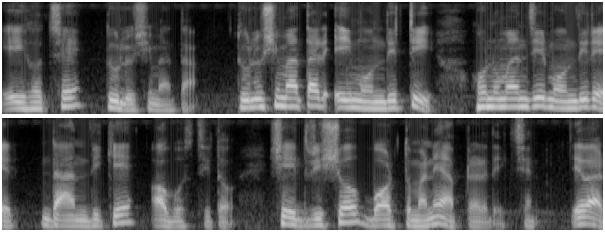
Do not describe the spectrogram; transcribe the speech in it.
এই হচ্ছে তুলসী মাতা। তুলসী মাতার এই মন্দিরটি হনুমানজির মন্দিরের ডান দিকে অবস্থিত। সেই দৃশ্য বর্তমানে আপনারা দেখছেন। এবার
